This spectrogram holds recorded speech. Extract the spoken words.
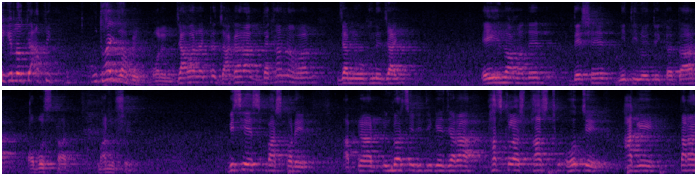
এগুলোকে আপনি কোথায় যাবেন বলেন? যাওয়ার একটা জায়গা দেখান আমার, যে আমি ওখানে যাই। এই হলো আমাদের দেশের নীতি নৈতিকতার অবস্থান মানুষের বিসিএস পাস করে। আপনার ইউনিভার্সিটি থেকে যারা ফার্স্ট ক্লাস ফার্স্ট হচ্ছে, আগে তারা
